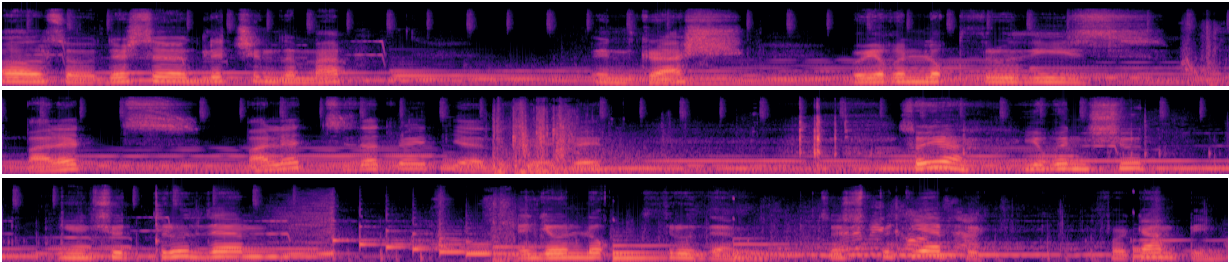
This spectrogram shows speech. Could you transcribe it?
Also, there's a glitch in the map in Crash where you can look through these pallets. Pallets, is that right? Yeah, that's right, right? So yeah, you can shoot, you can shoot through them, and you can look through them. So it's pretty epic for camping.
